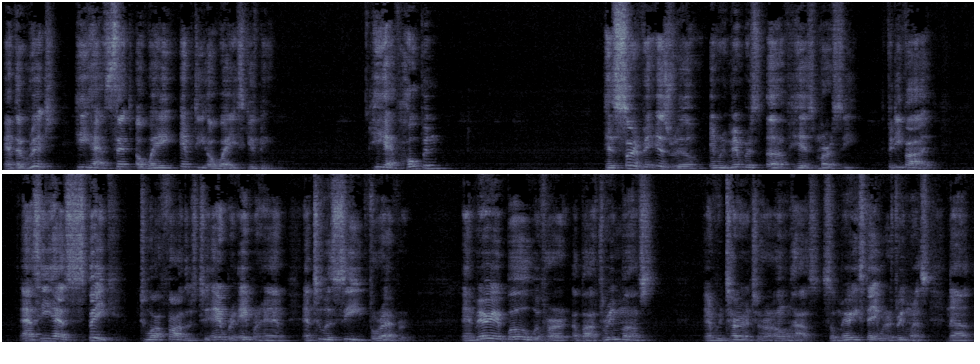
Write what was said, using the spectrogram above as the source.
and the rich he hath sent away empty away, excuse me. He hath hopened his servant Israel in remembrance of his mercy. 55 as he has spake to our fathers, to Abraham, and to his seed forever. And Mary abode with her about three months and returned to her own house. So Mary stayed with her three months. Now,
